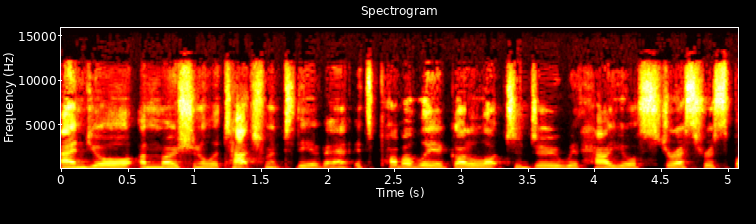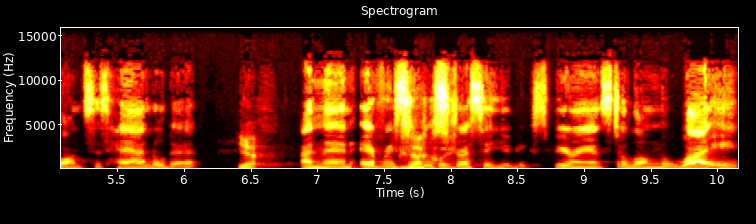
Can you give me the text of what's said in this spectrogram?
and your emotional attachment to the event. It's probably got a lot to do with how your stress response has handled it. Yeah. And then every single stressor you've experienced along the way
